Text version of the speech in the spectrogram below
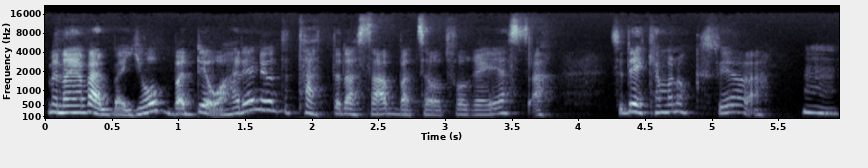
Men när jag väl började jobba, då hade jag nog inte tagit det där sabbatsåret för att resa. Så det kan man också göra. Mm.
